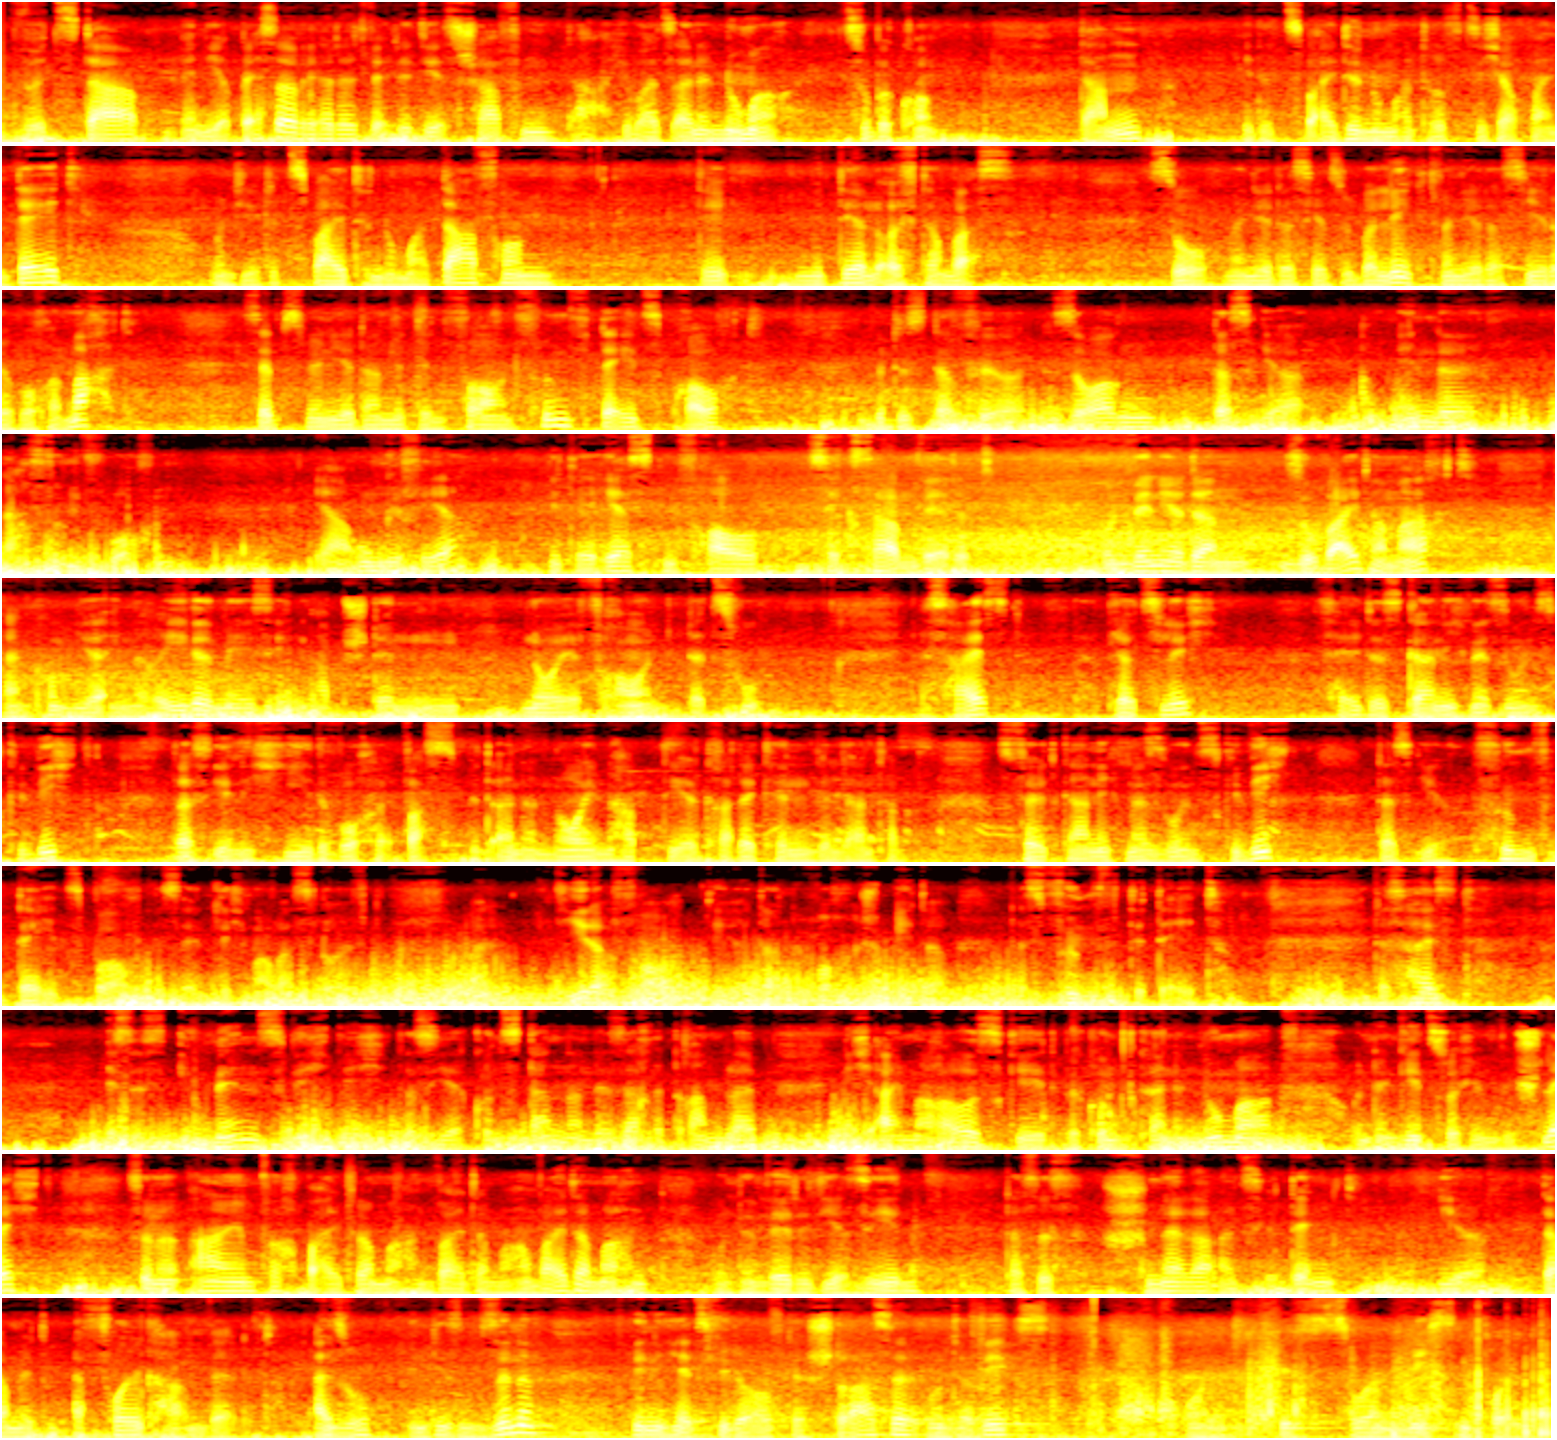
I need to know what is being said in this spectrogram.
wird es da, wenn ihr besser werdet, werdet ihr es schaffen, da jeweils eine Nummer zu bekommen. Dann, jede zweite Nummer trifft sich auf ein Date und jede zweite Nummer davon, die, mit der läuft dann was. So, wenn ihr das jetzt überlegt, wenn ihr das jede Woche macht, selbst wenn ihr dann mit den Frauen fünf Dates braucht, wird es dafür sorgen, dass ihr am Ende nach fünf Wochen ja ungefähr mit der ersten Frau Sex haben werdet. Und wenn ihr dann so weitermacht, dann kommen ja in regelmäßigen Abständen neue Frauen dazu. Das heißt, plötzlich fällt es gar nicht mehr so ins Gewicht, dass ihr nicht jede Woche was mit einer neuen habt, die ihr gerade kennengelernt habt. Es fällt gar nicht mehr so ins Gewicht, dass ihr fünf Dates braucht, bis endlich mal was läuft. Weil mit jeder Frau habt ihr dann eine Woche später das fünfte Date. Das heißt, es ist immens wichtig, dass ihr konstant an der Sache dranbleibt, nicht einmal rausgeht, bekommt keine Nummer und dann geht es euch irgendwie schlecht, sondern einfach weitermachen, weitermachen, weitermachen und dann werdet ihr sehen, dass es schneller als ihr denkt, ihr damit Erfolg haben werdet. Also in diesem Sinne bin ich jetzt wieder auf der Straße unterwegs und bis zur nächsten Folge.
